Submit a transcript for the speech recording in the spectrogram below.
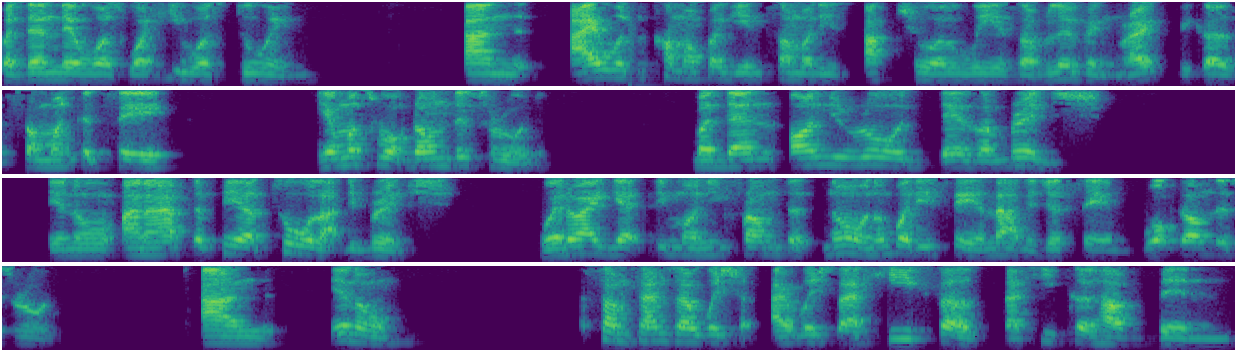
But then there was what he was doing and I would come up against some of these actual ways of living, right? Because someone could say, you must walk down this road. But then on the road, there's a bridge, you know, and I have to pay a toll at the bridge. Where do I get the money from? To no, nobody's saying that. They're just saying walk down this road. And you know, sometimes I wish I wish that he felt that he could have been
